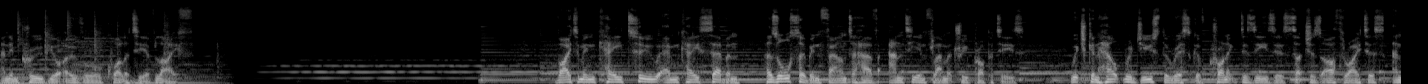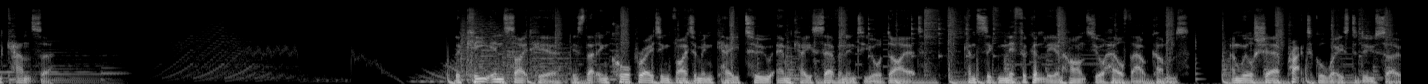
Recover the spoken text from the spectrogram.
and improve your overall quality of life. Vitamin K2 MK7 has also been found to have anti-inflammatory properties, which can help reduce the risk of chronic diseases such as arthritis and cancer. The key insight here is that incorporating vitamin K2 MK7 into your diet can significantly enhance your health outcomes, and we'll share practical ways to do so.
